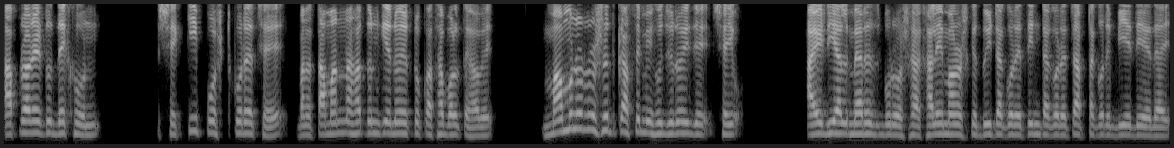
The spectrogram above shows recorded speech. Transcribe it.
আপনারা একটু দেখুন সে কি পোস্ট করেছে। মানে তামান্না হাতুনকে নিয়েও একটু কথা বলতে হবে। মামুনুর রশিদ কাসেমি হুজুর ওই যে সেই আইডিয়াল ম্যারেজ ব্যুরো খালি মানুষকে ২ টা করে ৩ টা করে ৪ টা করে বিয়ে দিয়ে দেয়।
